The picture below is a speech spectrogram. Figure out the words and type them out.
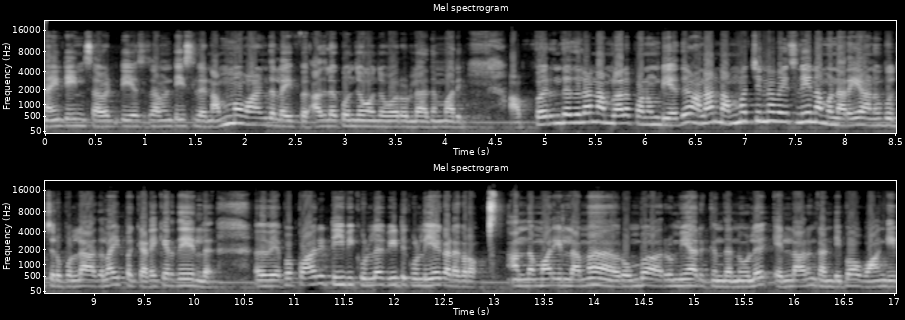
நைன்டீன் செவன்ட்டி செவன்ட்டீஸில் நம்ம வாழ்ந்த லைஃப் அதில் கொஞ்சம் கொஞ்சம் வரும்ல அந்த மாதிரி. அப்போ இருந்ததெல்லாம் நம்மளால் பண்ண முடியாது. ஆனால் நம்ம சின்ன வயசுலேயே நம்ம நிறைய அனுபவிச்சிருப்போம்ல அதெல்லாம் இப்போ கிடைக்கிறதே இல்லை. எப்போ பாரு டிவிக்குள்ளே வீட்டுக்குள்ளேயே கிடக்கிறோம். அந்த மாதிரி இல்லாமல் ரொம்ப அருமையாக இருக்குது இந்த நூல். எல்லாரும் கண்டிப்பாக வாங்கி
